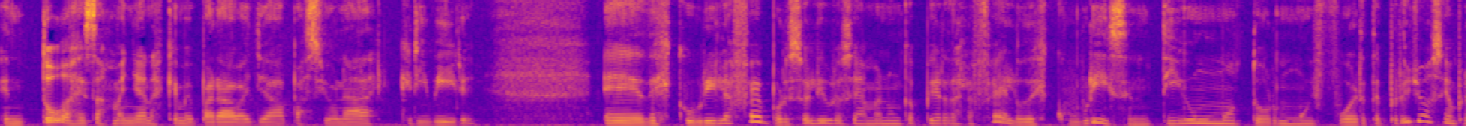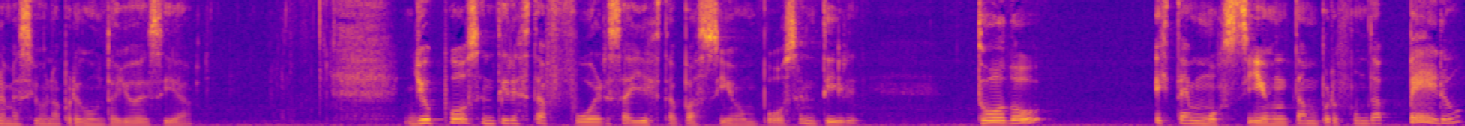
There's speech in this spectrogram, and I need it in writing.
en todas esas mañanas que me paraba ya apasionada a escribir eh, descubrí la fe, por eso el libro se llama Nunca pierdas la fe, lo descubrí, sentí un motor muy fuerte, pero yo siempre me hacía una pregunta, yo decía, yo puedo sentir esta fuerza y esta pasión, puedo sentir todo esta emoción tan profunda, pero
